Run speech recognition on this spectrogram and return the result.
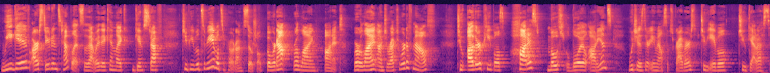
We give our students templates so that way they can like give stuff to people to be able to promote on social, but we're not relying on it. We're relying on direct word of mouth to other people's hottest, most loyal audience, which is their email subscribers, to be able to get us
